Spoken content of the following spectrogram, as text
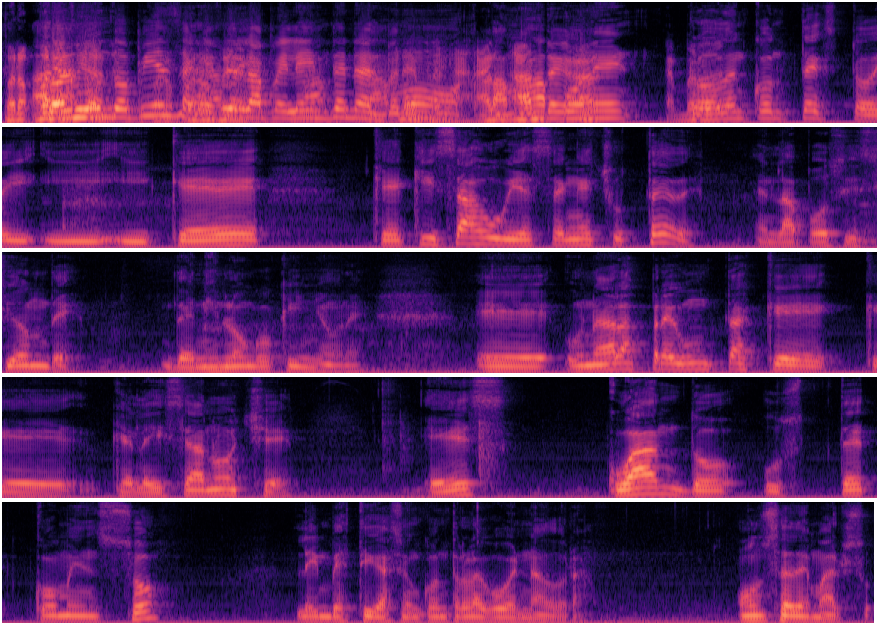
Pero- todo el mundo piensa pero- que pero es la pelea interna del vamos, PNP. Vamos a poner todo en contexto y, y, y qué, qué quizás hubiesen hecho ustedes en la posición de Denis Longo Quiñones. Eh, una de las preguntas que, que, que le hice anoche es cuándo usted comenzó la investigación contra la gobernadora. 11 de marzo.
